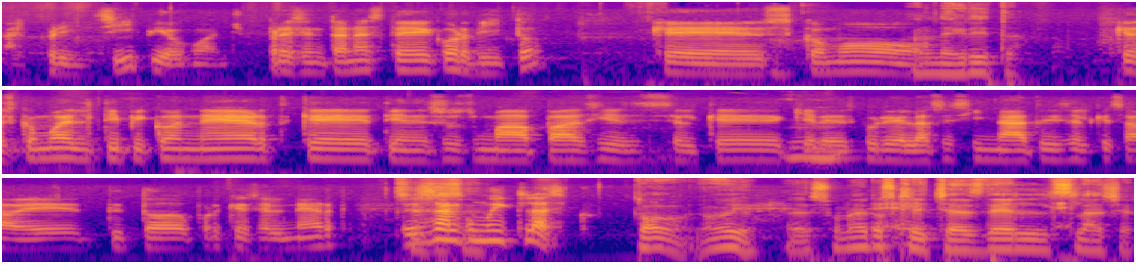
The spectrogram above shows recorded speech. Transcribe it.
al principio, Juancho, presentan a este gordito que es como... Al negrito. Que es como el típico nerd que tiene sus mapas y es el que quiere descubrir el asesinato y es el que sabe de todo porque es el nerd. Eso es algo muy clásico. Todo, obvio. Es uno de los eh, clichés del slasher.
